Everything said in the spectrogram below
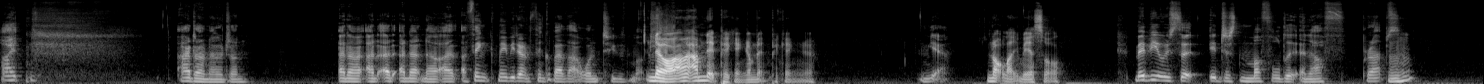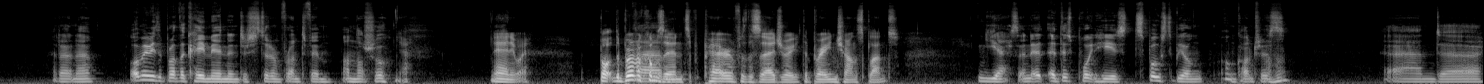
I I don't know, John. I don't, I, I, I don't know. I, I think maybe don't think about that one too much. No, I, I'm nitpicking. I'm nitpicking. Yeah. Yeah. Not like me at all. Maybe it was that it just muffled it enough, perhaps. Mhm. I don't know. Or maybe the brother came in and just stood in front of him. I'm not sure. Yeah. Anyway, but the brother comes Um, in to prepare him for the surgery, the brain transplant. Yes, and at, at this point he is supposed to be un- unconscious, Mhm. and uh,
